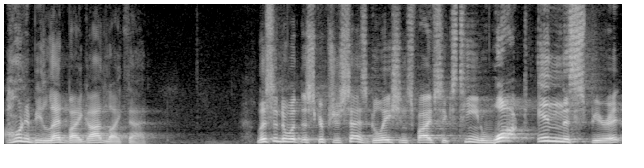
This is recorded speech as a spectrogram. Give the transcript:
I want to be led by God like that. Listen to what the scripture says, Galatians 5:16, walk in the Spirit,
